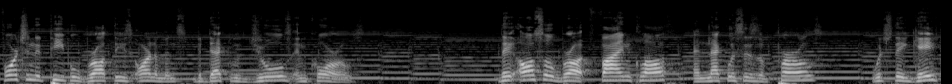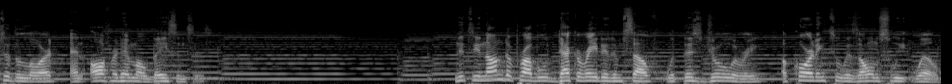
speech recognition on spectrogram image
Fortunate people brought these ornaments bedecked with jewels and corals. They also brought fine cloth and necklaces of pearls, which they gave to the Lord and offered him obeisances. Nityananda Prabhu decorated himself with this jewelry according to his own sweet will.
